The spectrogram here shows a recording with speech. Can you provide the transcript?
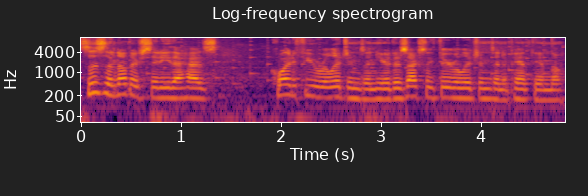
So this is another city that has quite a few religions in here. There's actually three religions in a pantheon, though.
